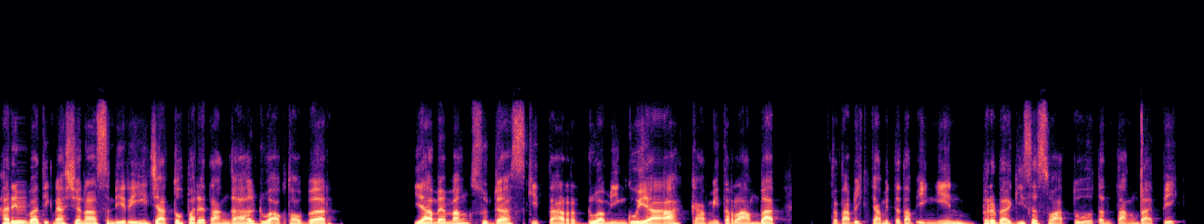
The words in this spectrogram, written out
Hari Batik Nasional sendiri jatuh pada tanggal 2 Oktober. Ya memang sudah sekitar dua minggu ya kami terlambat tetapi kami tetap ingin berbagi sesuatu tentang batik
